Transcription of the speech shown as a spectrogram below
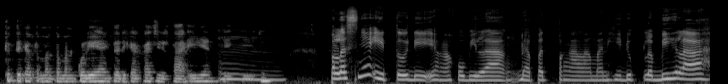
ketika teman-teman kuliah yang tadi kakak ceritain kayak gitu. Hmm. Plusnya itu di yang aku bilang dapat pengalaman hidup lebih lah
